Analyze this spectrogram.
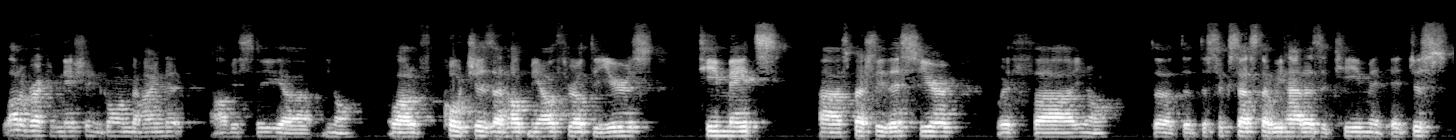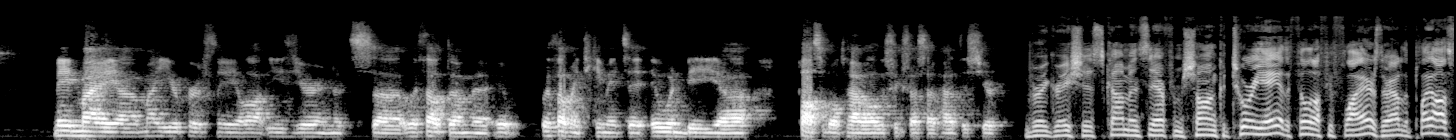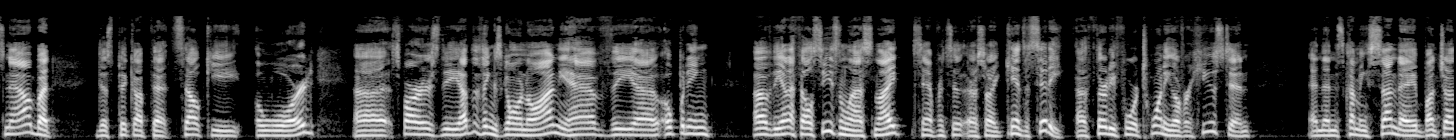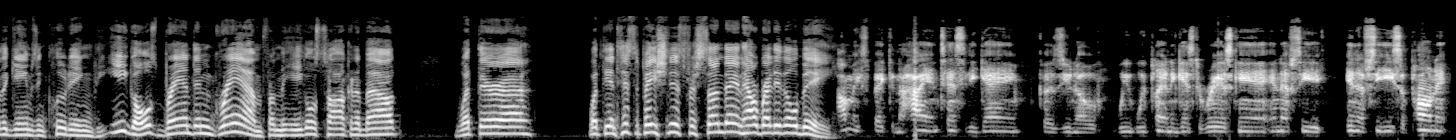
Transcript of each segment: lot of recognition going behind it obviously, uh, you know, a lot of coaches that helped me out throughout the years, teammates, uh, especially this year with, uh, you know, the, the, the, success that we had as a team. It, it just made my, uh, my year personally a lot easier. And it's, uh, without them, it, without my teammates, it, it wouldn't be uh, possible to have all the success I've had this year. Very gracious comments there from Sean Couturier of the Philadelphia Flyers. They're out of the playoffs now, but he does pick up that Selke Award. Uh, as far as the other things going on, you have the uh, opening of the NFL season last night. San Francisco, sorry, Kansas City, uh, 34-20 over Houston. And then this coming Sunday, a bunch of other games, including the Eagles. Brandon Graham from the Eagles talking about what their uh, what the anticipation is for Sunday and how ready they'll be. I'm expecting a high intensity game because you know we we playing against the Redskin NFC NFC East opponent.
